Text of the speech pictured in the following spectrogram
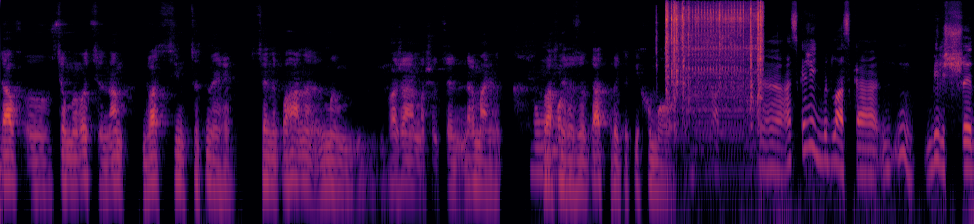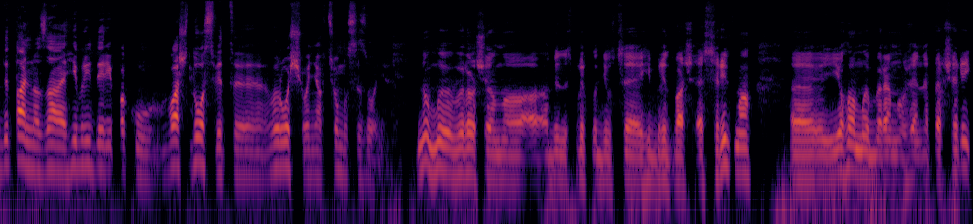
дав е, в цьому році нам 27 центнерів. Це непогано. Ми вважаємо, що це нормальний В класний умовах. результат при таких умовах. Е, А скажіть, будь ласка, ну, більш детально за гібриди ріпаку, ваш досвід е, вирощування в цьому сезоні. Ну, ми вирощуємо е, один із прикладів це гібрид ваш. Е, Його ми беремо вже не перший рік.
